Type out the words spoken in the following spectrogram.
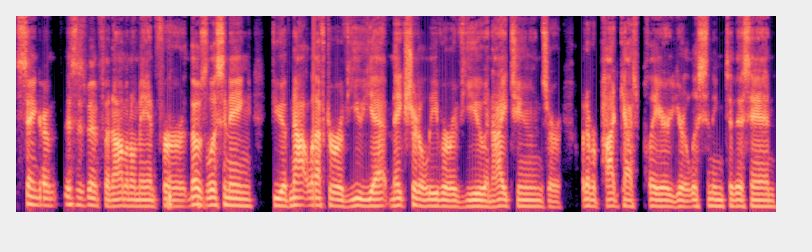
Sangram this has been phenomenal man. For those listening if you have not left a review yet make sure to leave a review in itunes or whatever podcast player you're listening to this in.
